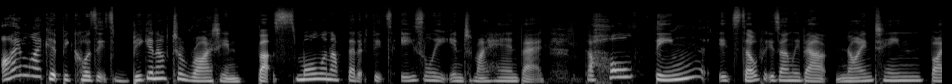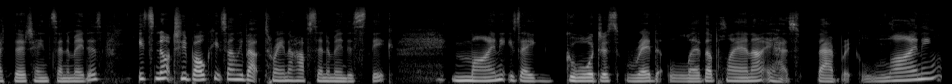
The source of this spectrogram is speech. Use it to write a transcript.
I like it because it's big enough to write in, but small enough that it fits easily into my handbag. The whole thing itself is only about 19 by 13 centimetres. It's not too bulky, it's only about three and a half centimetres thick. Mine is a gorgeous red leather planner, it has fabric lining.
